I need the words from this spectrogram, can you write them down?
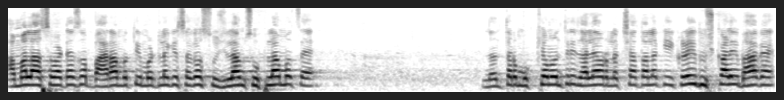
आम्हाला असं वाटायचं बारामती म्हटलं की सगळं सुजलाम सुफलामच आहे. नंतर मुख्यमंत्री झाल्यावर लक्षात आलं की इकडेही दुष्काळी भाग आहे.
